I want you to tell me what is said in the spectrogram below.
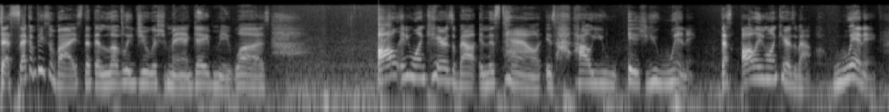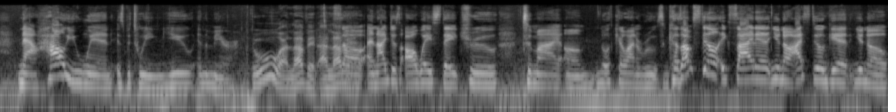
that second piece of advice that that lovely Jewish man gave me was all anyone cares about in this town is how you is you winning. That's all anyone cares about. Winning. Now, how you win is between you and the mirror. Ooh, I love it. I love it. so, it. and I just always stay true to my um, North Carolina roots because I'm still excited. You know, I still get, you know,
